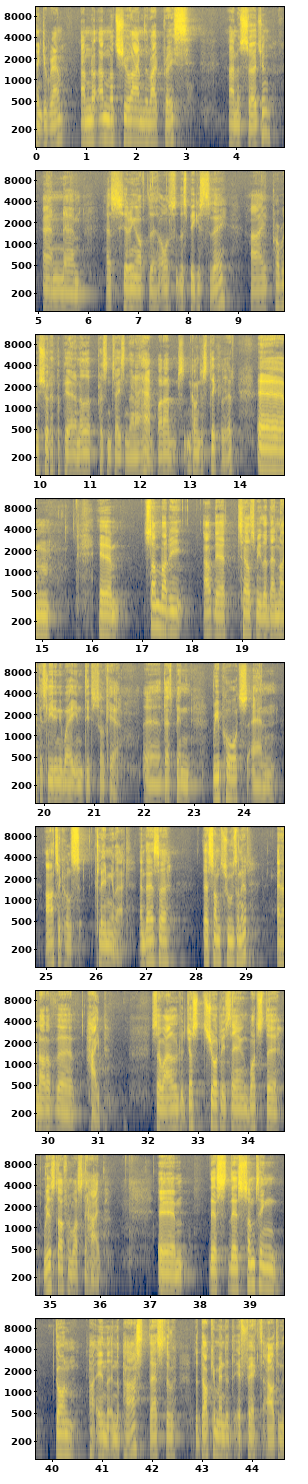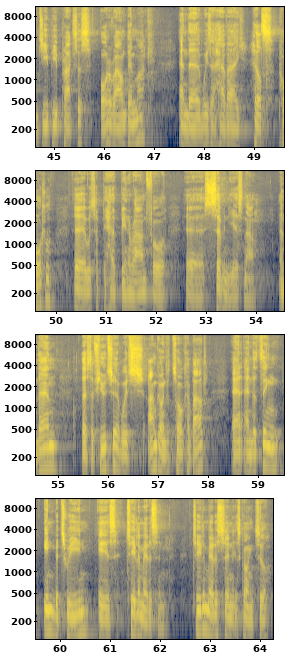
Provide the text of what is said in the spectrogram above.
Thank you, Graham. I'm not, I'm not sure I'm the right place. I'm a surgeon, and um, as hearing of the, all the speakers today, I probably should have prepared another presentation than I have, but I'm going to stick with it. Um, um, somebody out there tells me that Denmark is leading the way in digital care. Uh, there's been reports and articles claiming that, and there's a there's some truth in it and a lot of uh, hype. So I'll just shortly say what's the real stuff and what's the hype. Um, there's there's something gone in the, in the past. That's the the documented effect out in the GP practice all around Denmark, and uh, we have a health portal uh, which have been around for uh, seven years now. And then there's the future, which I'm going to talk about, and, and the thing in between is telemedicine. Telemedicine is going to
